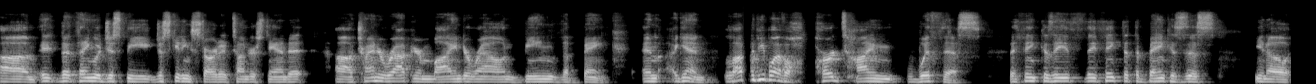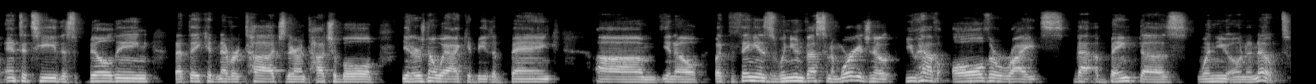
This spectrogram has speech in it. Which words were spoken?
Um, it, the thing would just be just getting started to understand it, uh, trying to wrap your mind around being the bank. And again, a lot of people have a hard time with this. They think because they they think that the bank is this you know entity this building that they could never touch they're untouchable you know there's no way i could be the bank um, you know, but the thing is, when you invest in a mortgage note, you have all the rights that a bank does when you own a note,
